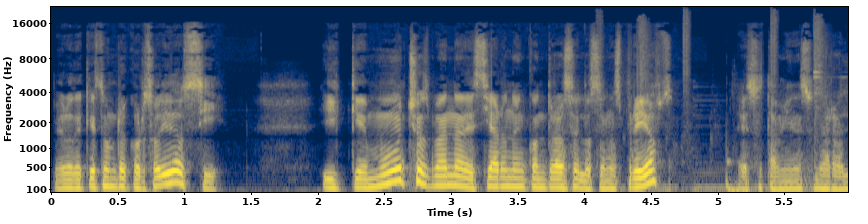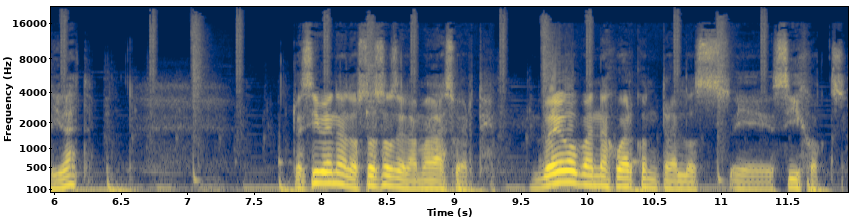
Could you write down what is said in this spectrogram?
Pero de que es un récord sólido, sí. Y que muchos van a desear no encontrárselos en los playoffs, eso también es una realidad. Reciben a los osos de la mala suerte. Luego van a jugar contra los eh, Seahawks.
